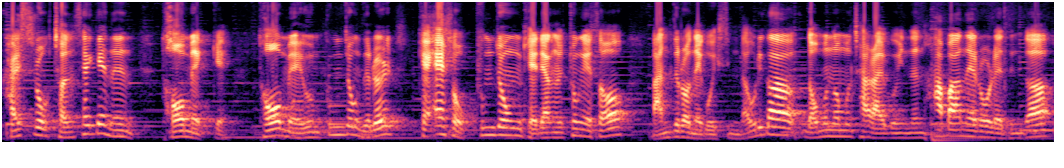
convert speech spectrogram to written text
갈수록 전 세계는 더 맵게, 더 매운 품종들을 계속 품종 개량을 통해서 만들어내고 있습니다. 우리가 너무너무 잘 알고 있는 하바네로라든가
